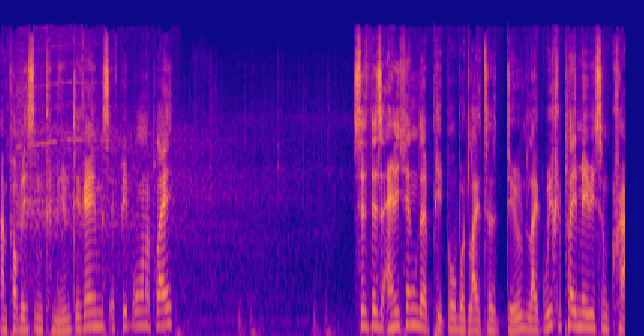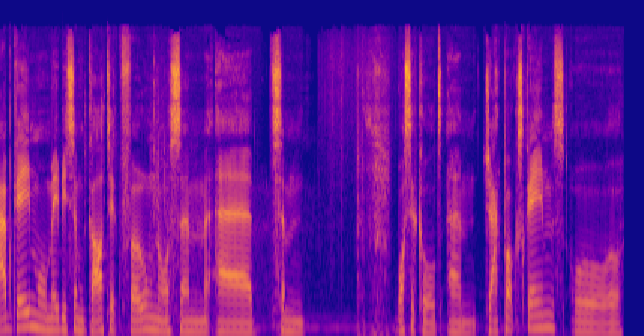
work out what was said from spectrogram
and probably some community games if people want to play. So if there's anything that people would like to do, like we could play maybe some crab game or maybe some Gartic phone or some uh some what's it called? Um Jackbox games or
